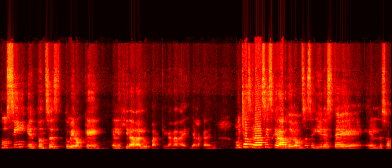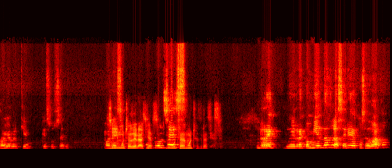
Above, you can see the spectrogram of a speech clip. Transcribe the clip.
Susi, entonces tuvieron que elegir a Dalú para que ganara ella la academia. Muchas gracias, Gerardo, y vamos a seguir este el desarrollo a ver qué, qué sucede. sí, muchas gracias. muchas, muchas gracias. ¿Recomiendas la serie de José Eduardo?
